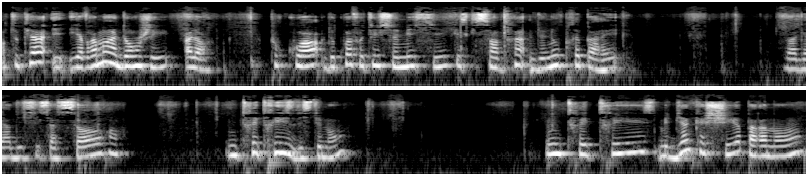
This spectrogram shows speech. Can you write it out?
En tout cas, il y a vraiment un danger. Alors, pourquoi De quoi faut-il se méfier? Qu'est-ce qu'ils sont en train de nous préparer? On va regarder si ça sort. Une traîtrise, décidément. Une traîtrise, mais bien cachée apparemment,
